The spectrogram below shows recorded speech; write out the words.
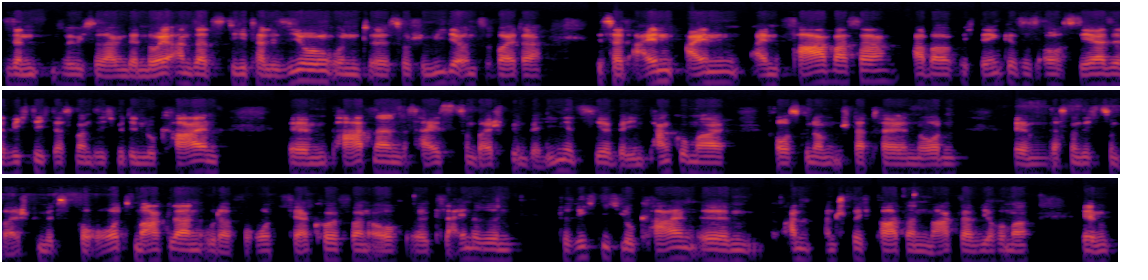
dann würde ich sagen, der neue Ansatz Digitalisierung und äh, Social Media und so weiter ist halt ein, ein, ein Fahrwasser. Aber ich denke, es ist auch sehr, sehr wichtig, dass man sich mit den lokalen ähm, Partnern, das heißt zum Beispiel in Berlin jetzt hier, Berlin-Pankow mal rausgenommen, im Stadtteil im Norden, ähm, dass man sich zum Beispiel mit Vor-Ort-Maklern oder Vor-Ort-Verkäufern auch äh, kleineren richtig lokalen ähm, An Ansprechpartnern, Maklern, wie auch immer, ähm,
